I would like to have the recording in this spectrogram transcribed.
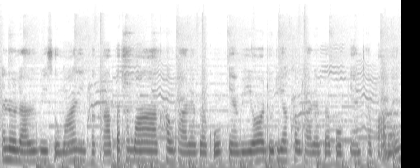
အဲ့လိုလာပြီးပြီဆိုမှဒီဘက်ကပထမခောက်ထားတဲ့ဘက်ကိုပြန်ပြီးတော့ဒုတိယခောက်ထားတဲ့ဘက်ကိုပြန်ထပ်ပါမယ်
